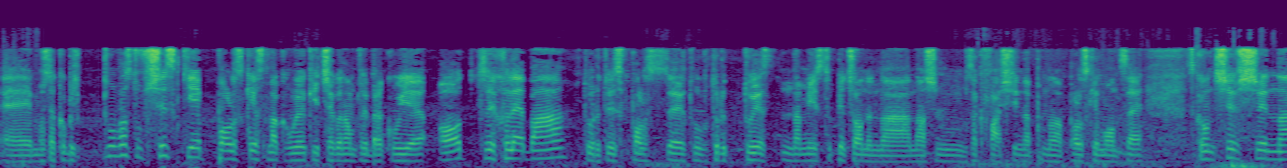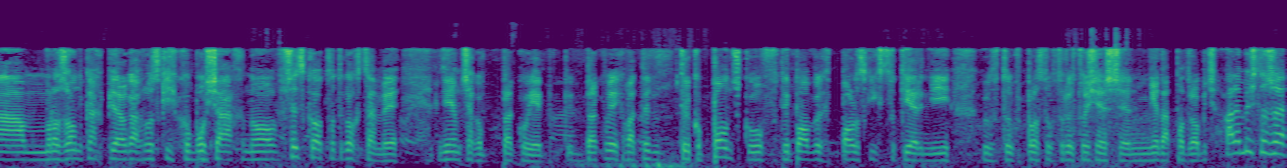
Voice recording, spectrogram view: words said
E, można kupić po prostu wszystkie polskie smakołyki, czego nam tutaj brakuje. Od chleba, który tu jest w Polsce, który tu jest na miejscu pieczony na naszym zakwasie, na, na polskiej mące. Skończywszy na mrożonkach, pierogach, ruskich kubusiach, no wszystko co tylko chcemy. Nie wiem czego brakuje. Brakuje chyba ty, tylko pączków typowych polskich cukierni, po prostu których tu się jeszcze nie da podrobić, ale myślę, że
